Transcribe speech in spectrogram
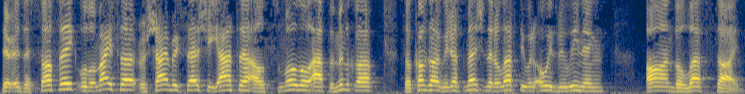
there is a suffix. Ulamaisa, Rishayimberg says, Shiyata al smolo ap mincha. So it comes out like we just mentioned that a lefty would always be leaning on the left side.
